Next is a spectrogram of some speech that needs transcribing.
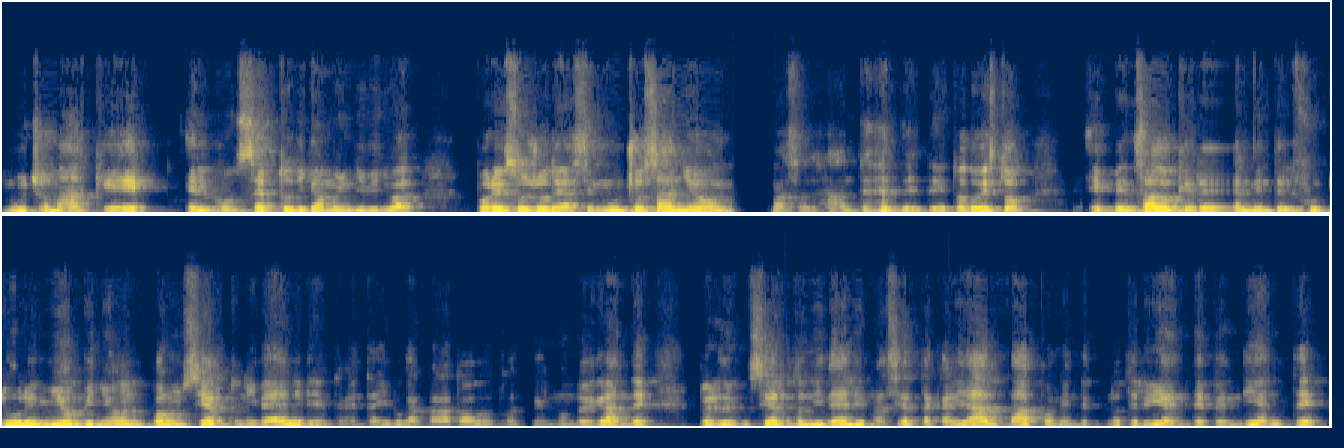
mucho más que el concepto, digamos, individual. Por eso yo de hace muchos años, más antes de, todo esto, he pensado que realmente el futuro, en mi opinión, por un cierto nivel, evidentemente hay lugar para todo, porque el mundo es grande, pero de un cierto nivel y una cierta calidad va por la hotelería independiente,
